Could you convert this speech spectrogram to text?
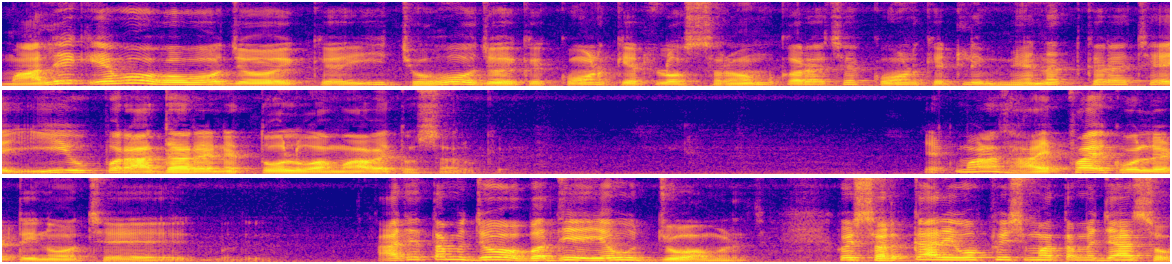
માલિક એવો હોવો જોઈએ કે એ જોવો જોઈએ કે કોણ કેટલો શ્રમ કરે છે, કોણ કેટલી મહેનત કરે છે એ ઉપર આધાર એને તોલવામાં આવે તો સારું કે એક માણસ હાઈફાઈ ક્વોલિટીનો છે આજે તમે જુઓ, બધી એવું જ જોવા મળે છે. કોઈ સરકારી ઓફિસમાં તમે જાશો,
